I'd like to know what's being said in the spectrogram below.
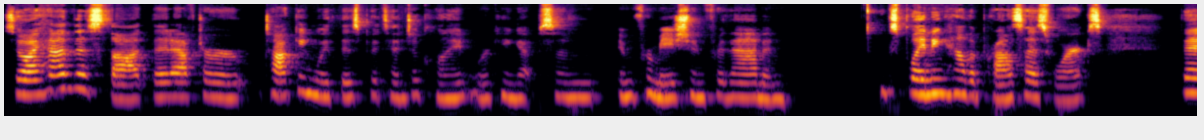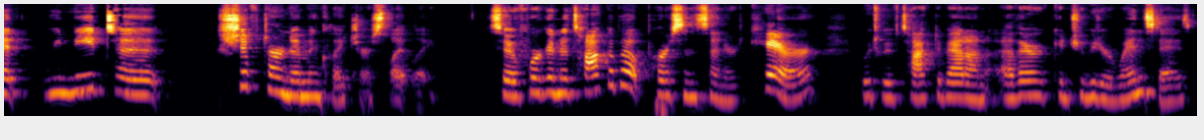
So I had this thought that after talking with this potential client, working up some information for them and explaining how the process works, that we need to shift our nomenclature slightly. So if we're going to talk about person-centered care, which we've talked about on other contributor Wednesdays,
